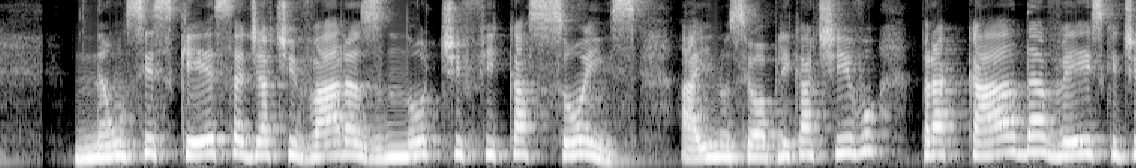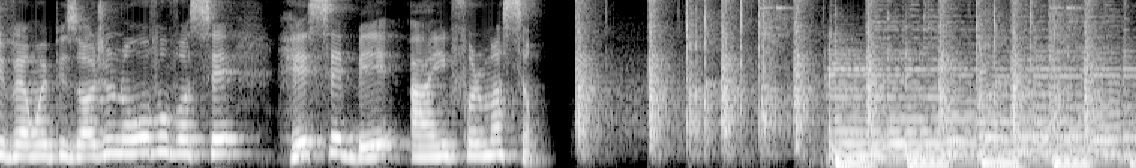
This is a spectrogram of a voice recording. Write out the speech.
Não se esqueça de ativar as notificações aí no seu aplicativo para cada vez que tiver um episódio novo você receber a informação.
